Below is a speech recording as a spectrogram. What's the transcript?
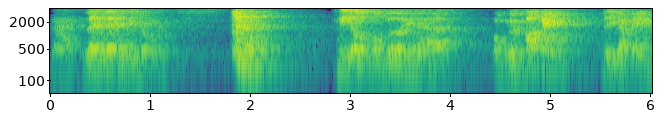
rồi lấy lấy một ví dụ ví dụ một người ờ, một người khó khăn đi gặp em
